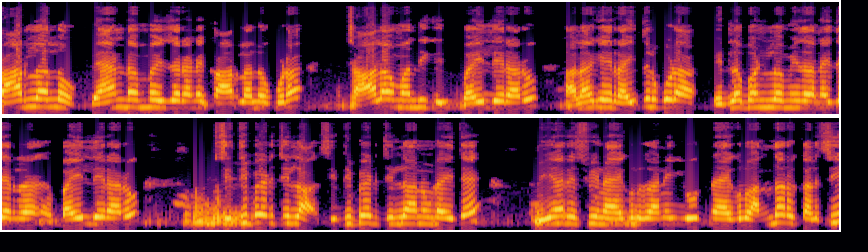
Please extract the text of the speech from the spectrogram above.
కార్లలో బ్యాండ్ అంబైజర్ అనే కార్లలో కూడా చాలా మంది బయలుదేరారు. అలాగే రైతులు కూడా ఎడ్ల బండ్ల మీద అయితే బయలుదేరారు. సిద్దిపేట జిల్లా సిద్దిపేట జిల్లా నుండి అయితే బీఆర్ఎస్పి నాయకులు కానీ యూత్ నాయకులు అందరూ కలిసి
